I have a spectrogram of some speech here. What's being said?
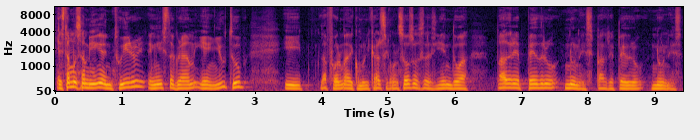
Estamos también en Twitter, en Instagram y en YouTube. Y la forma de comunicarse con nosotros es yendo a Padre Pedro Núñez. Padre Pedro Núñez.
